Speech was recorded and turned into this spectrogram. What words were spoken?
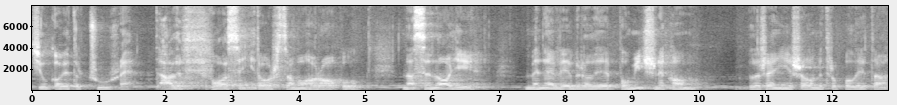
цілковито чуже. Але в осені того ж самого року на синоді мене вибрали помічником блаженнішого митрополита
